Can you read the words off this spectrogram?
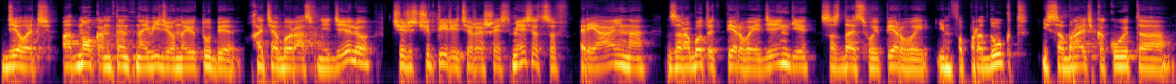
делать одно контентное видео на YouTube хотя бы раз в неделю, через 4-6 месяцев реально заработать первые деньги, создать свой первый инфопродукт и собрать какую-то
